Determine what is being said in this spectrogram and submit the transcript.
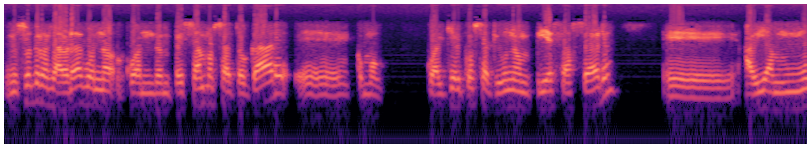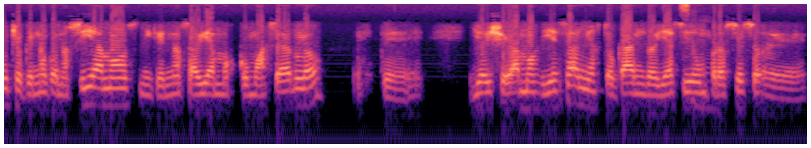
nosotros la verdad cuando, cuando empezamos a tocar, eh, como cualquier cosa que uno empieza a hacer, eh, había mucho que no conocíamos ni que no sabíamos cómo hacerlo, este, y hoy llevamos 10 años tocando y ha sido un proceso de,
